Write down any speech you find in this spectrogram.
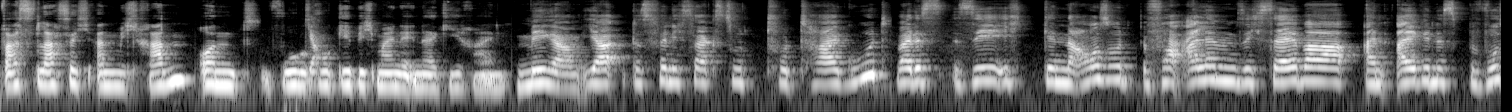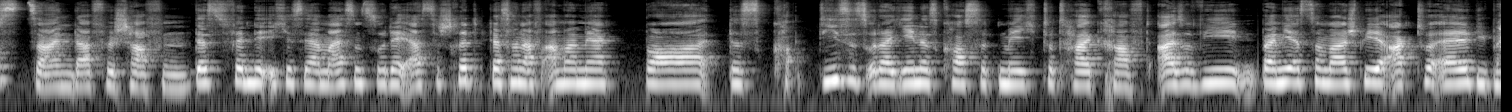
was lasse ich an mich ran und wo, ja. wo gebe ich meine Energie rein. Mega. Ja, das finde ich, sagst du total gut, weil das sehe ich genauso. Vor allem sich selber ein eigenes Bewusstsein dafür schaffen. Das finde ich ist ja meistens so der erste Schritt, dass man auf einmal merkt, boah, das, dieses oder jenes kostet mich total Kraft. Also wie bei mir ist zum Beispiel aktuell, wie bei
